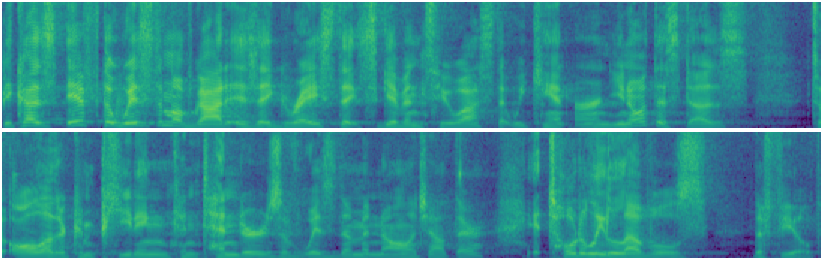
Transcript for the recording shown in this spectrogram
Because if the wisdom of God is a grace that's given to us that we can't earn, you know what this does? To all other competing contenders of wisdom and knowledge out there, it totally levels the field.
